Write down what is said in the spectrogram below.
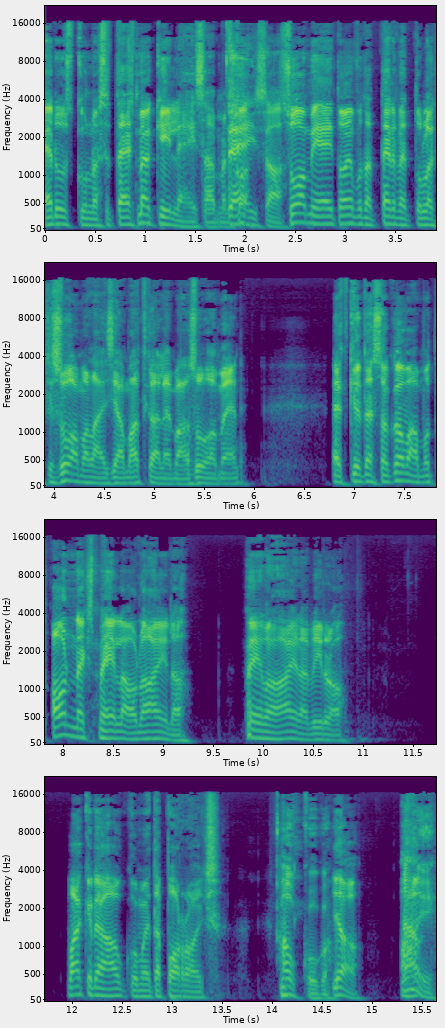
eduskunnasta, että edes mökille ei saa mennä. Ei saa. Suomi ei toivota tervetulleeksi suomalaisia matkailemaan Suomeen. Että kyllä tässä on kova, mutta onneksi meillä on aina, meillä on aina Viro. Vaikka ne haukkuu meitä poroiksi. Haukkuuko? Joo. Ai.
